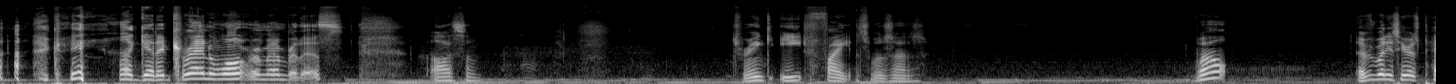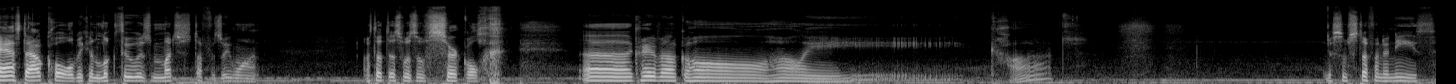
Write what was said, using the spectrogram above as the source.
I get it. Gren won't remember this. Awesome. Drink, eat, fight. That's what it says. Well, everybody's here is passed out cold. We can look through as much stuff as we want. I thought this was a circle. uh, creative alcohol, holly, cot. There's some stuff underneath.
